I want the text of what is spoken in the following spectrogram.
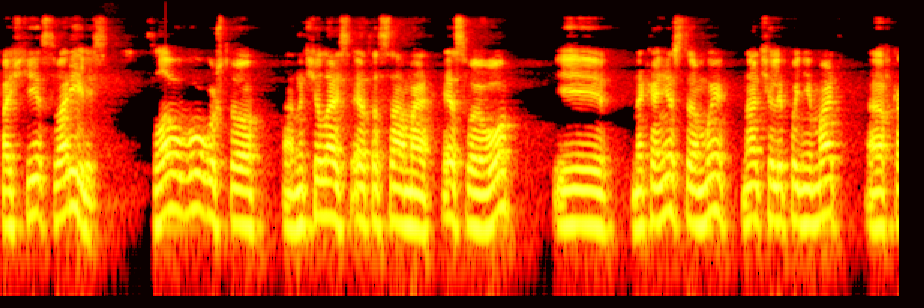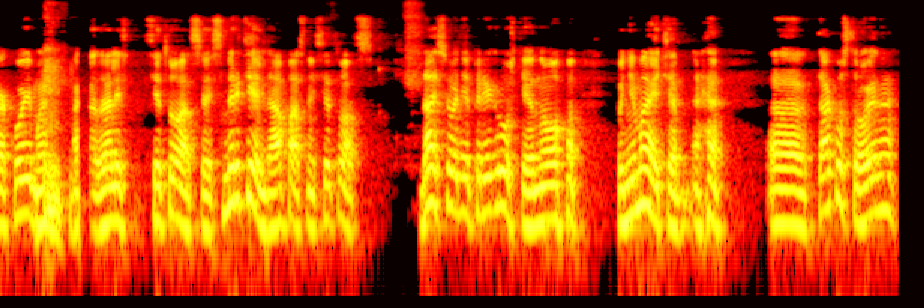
почти сварились. Слава Богу, что началась эта самая СВО, и, наконец-то, мы начали понимать, э, в какой мы оказались ситуации. Смертельно опасной ситуации. Да, сегодня перегрузки, но, понимаете, э, так устроена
